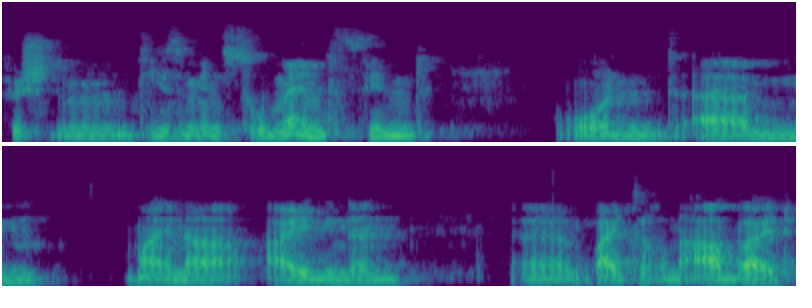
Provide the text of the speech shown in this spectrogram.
zwischen diesem Instrument finde und ähm, meiner eigenen äh, weiteren Arbeit.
